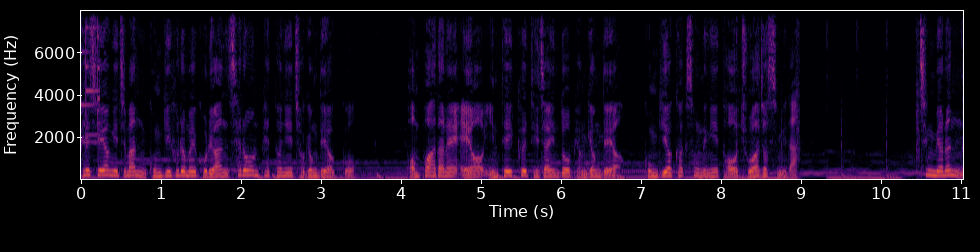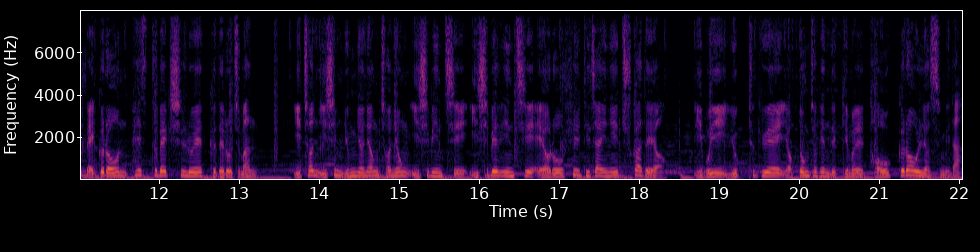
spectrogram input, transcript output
폐쇄형이지만 공기 흐름을 고려한 새로운 패턴이 적용되었고 범퍼 하단의 에어 인테이크 디자인도 변경되어 공기역학 성능이 더 좋아졌습니다. 측면은 매끄러운 패스트백 실루엣 그대로지만 2026년형 전용 20인치, 21인치 에어로 휠 디자인이 추가되어 EV6 특유의 역동적인 느낌을 더욱 끌어올렸습니다.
